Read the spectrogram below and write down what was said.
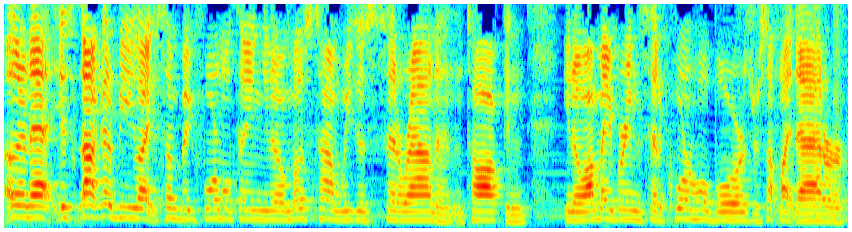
other than that it's not going to be like some big formal thing you know. Most of the time we just sit around and talk and you know i may bring a set of cornhole boards or something like that or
